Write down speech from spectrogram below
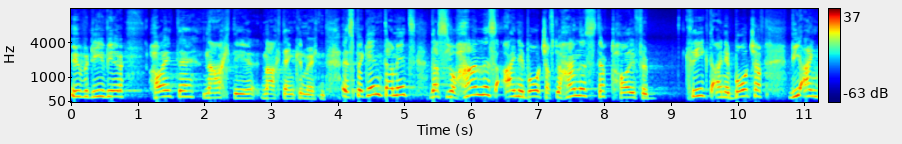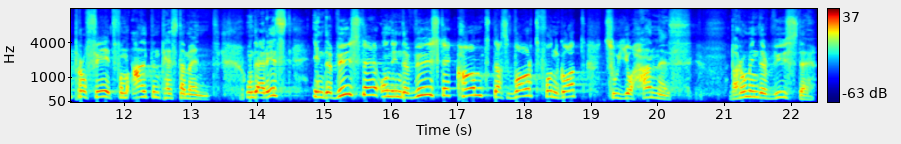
über die wir heute nachdenken möchten. Es beginnt damit, dass Johannes eine Botschaft, Johannes der Täufer, kriegt eine Botschaft wie ein Prophet vom Alten Testament. Und er ist in der Wüste und in der Wüste kommt das Wort von Gott zu Johannes. Warum in der Wüste?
